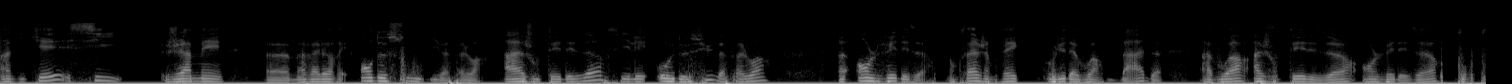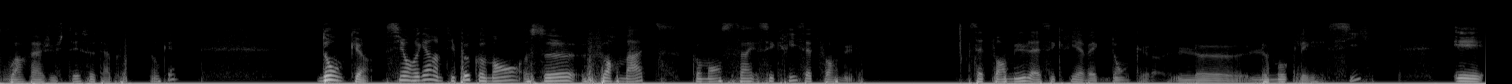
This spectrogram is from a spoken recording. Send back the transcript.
indiquer si jamais euh, ma valeur est en dessous, il va falloir ajouter des heures. S'il est au-dessus, il va falloir enlever des heures. Donc ça, j'aimerais, au lieu d'avoir bad, avoir ajouté des heures, enlever des heures pour pouvoir réajuster ce tableau. Donc, si on regarde un petit peu comment se formate, comment s'écrit cette formule. Cette formule, elle s'écrit avec donc le, le mot-clé si et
